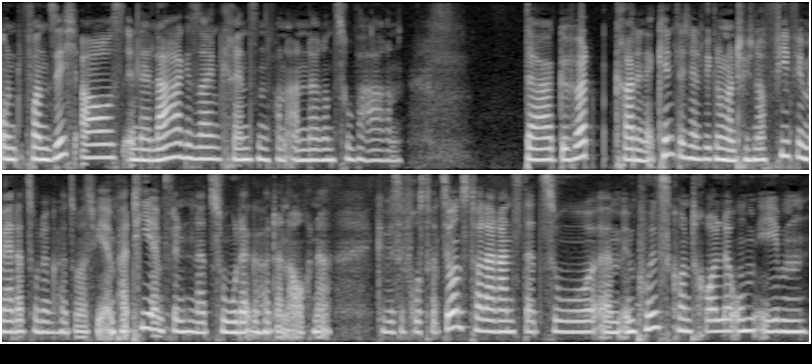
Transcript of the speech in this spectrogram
und von sich aus in der Lage sein, Grenzen von anderen zu wahren. Da gehört gerade in der kindlichen Entwicklung natürlich noch viel, viel mehr dazu. Da gehört sowas wie Empathieempfinden dazu. Da gehört dann auch eine gewisse Frustrationstoleranz dazu, ähm, Impulskontrolle, um eben,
